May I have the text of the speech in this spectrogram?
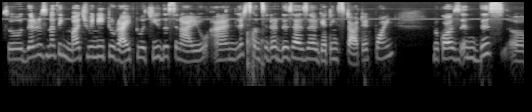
So there is nothing much we need to write to achieve the scenario and let's consider this as a getting started point because in this uh,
